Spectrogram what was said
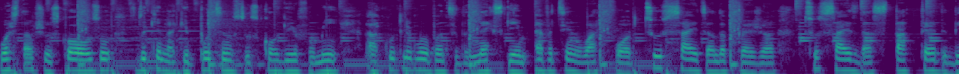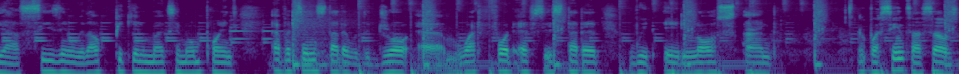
West Ham should score also. It's looking like a teams to score game for me. I'll quickly move on to the next game Everton Watford. Two sides under pressure, two sides that started their season without picking maximum points. Everton started with a draw, um, Watford FC started with a loss, and we're saying to ourselves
